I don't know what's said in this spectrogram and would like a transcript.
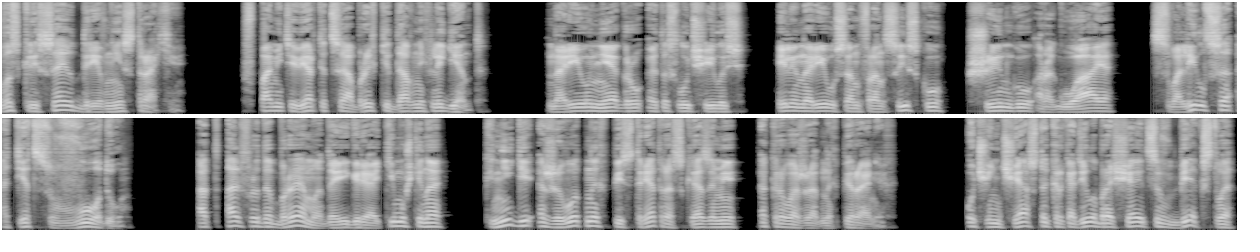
воскресают древние страхи. В памяти вертятся обрывки давних легенд. На Рио-Негру это случилось, или на Рио-Сан-Франциско, Шингу, Арагуая, свалился отец в воду. От Альфреда Брема до Игоря Акимушкина книги о животных пестрят рассказами о кровожадных пираньях. Очень часто крокодил обращается в бегство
